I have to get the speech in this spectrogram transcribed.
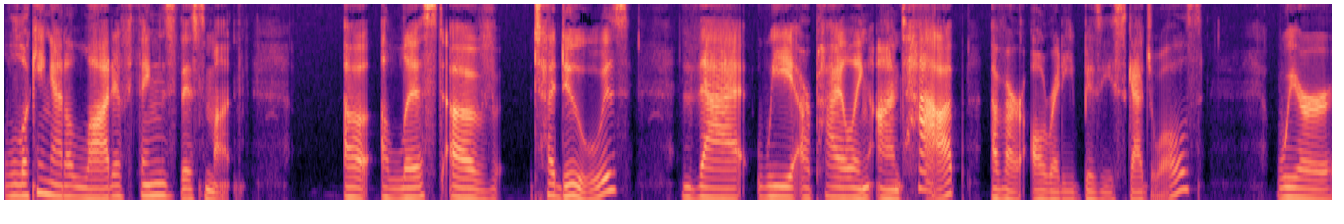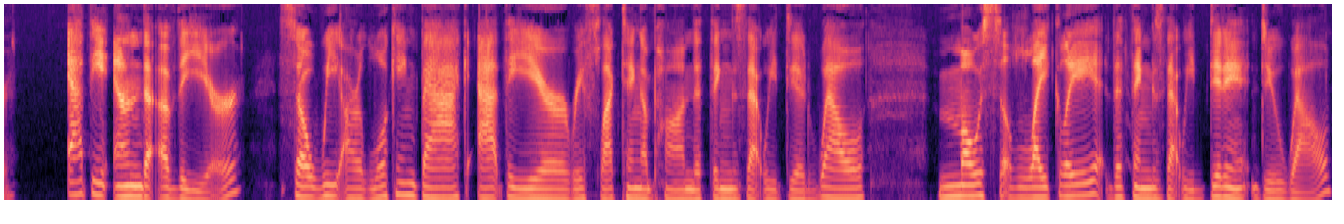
looking at a lot of things this month. A, a list of to dos that we are piling on top of our already busy schedules. We're at the end of the year. So we are looking back at the year, reflecting upon the things that we did well, most likely the things that we didn't do well.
